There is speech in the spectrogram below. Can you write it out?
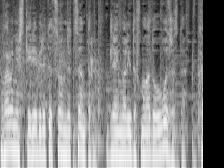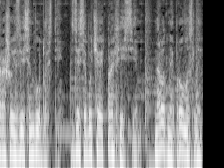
Воронежский реабилитационный центр для инвалидов молодого возраста хорошо известен в области. Здесь обучают профессиям. Народные промыслы,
